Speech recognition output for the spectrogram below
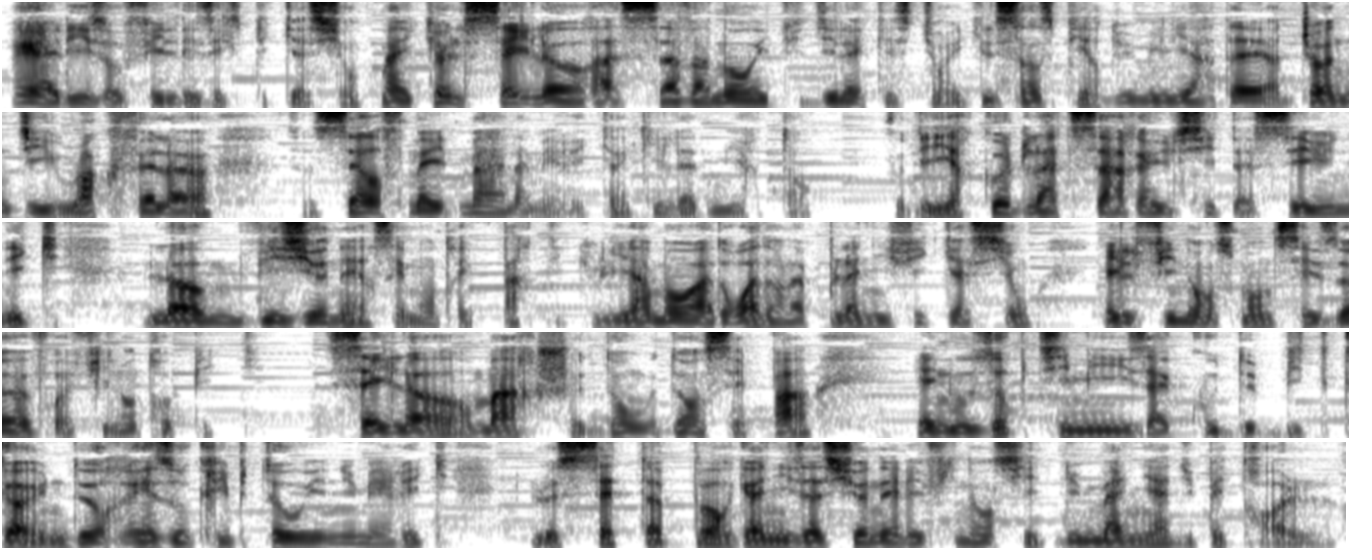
réalise au fil des explications que Michael Saylor a savamment étudié la question et qu'il s'inspire du milliardaire John D. Rockefeller, ce self-made man américain qu'il admire tant. Faut dire qu'au-delà de sa réussite assez unique, l'homme visionnaire s'est montré particulièrement adroit dans la planification et le financement de ses œuvres philanthropiques. Saylor marche donc dans ses pas et nous optimise à coups de bitcoin, de réseaux crypto et numériques le setup organisationnel et financier du mania du pétrole.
